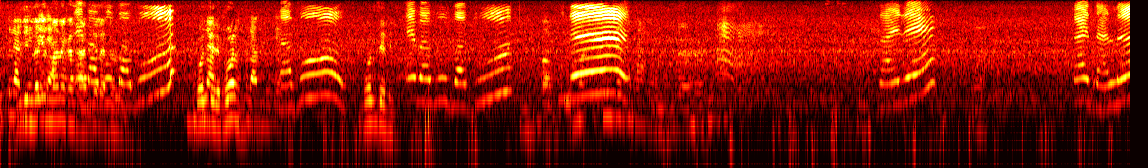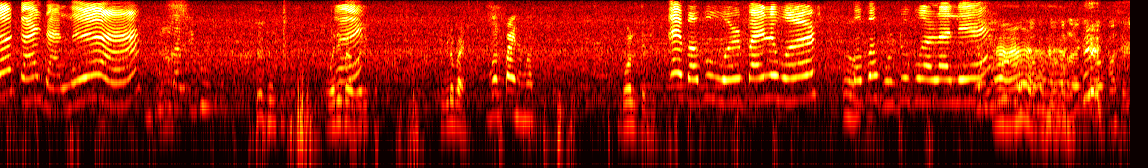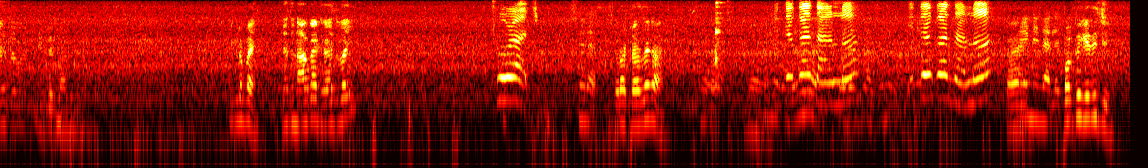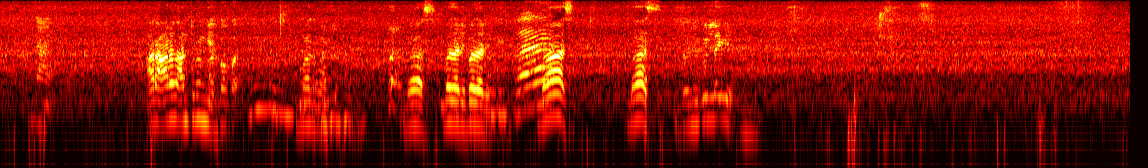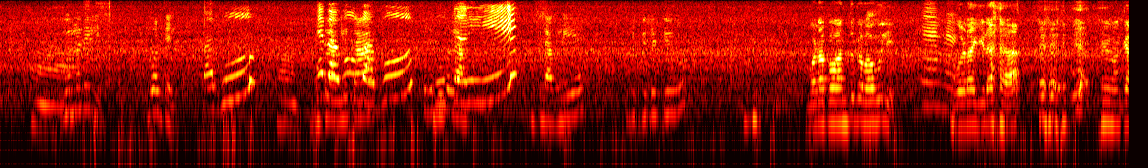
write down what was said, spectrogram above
भूक लागली लगेच त्याला. माना का हात दिला सोडून. बोल दिले बोल. भूक लागली त्याला. बाबू. बोल दिले ए बाबू बाबू. बाबू. ने तुझ्याशी मागं. काय रे. काय झालं? काय झालं? वरी पाय वरी पाय इकडे पाय. वर पाय ना वर. बोल दिले ए बाबू वर पाहिलं वर. पप्पा फोटो बोलायले हा, हा, हा. बाबा सगळं जमून. इकडे पाय. इकडे पाय. त्याचं नाव काय ठेवायचं बाई? छोळाच शरद सुरा ठेवायचा का? काय नाही. पप्पी घे तिची. नाही. अरे आण अंतरून घे. बस बस. बस बस. झाली बस झाली बस बस. दोन्ही कोण लगे. बोल दिली बोल त्याला. बाबू? हां ए भूक लागली बाबू का बाबू तुला भूक भूक लागली भूक लागली वडापाव आणतो का बाबुली हा, हा. वडा गिडा मग काय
